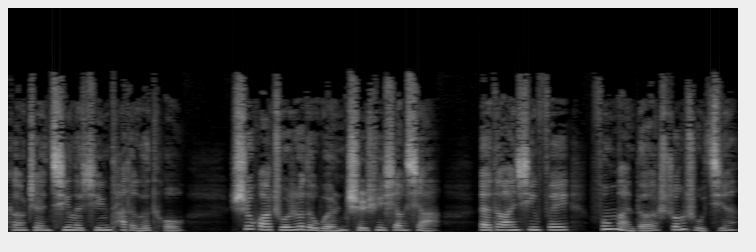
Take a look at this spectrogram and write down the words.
高湛亲了亲他的额头，湿滑灼热的吻持续向下，来到安心飞。丰满的双乳间，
